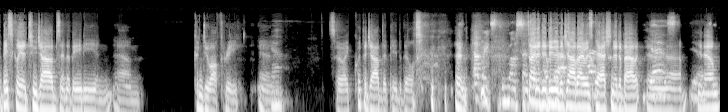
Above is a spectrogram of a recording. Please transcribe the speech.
I basically had two jobs and a baby, and um, couldn't do all three. And yeah. So I quit the job that paid the bills. and that makes the most sense. Decided to do that. the job I was passionate about. Yes. And, uh, yes. you know,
